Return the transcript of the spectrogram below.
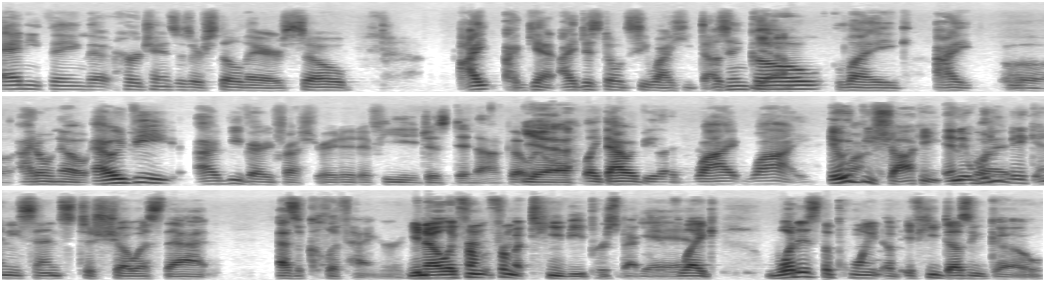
anything that her chances are still there. So i again i just don't see why he doesn't go. Like i i don't know i would be i would be very frustrated if he just did not go Yeah. like that would be like why why It would Why? be shocking, and it wouldn't make any sense to show us that as a cliffhanger. You know, like from from a TV perspective. Yeah. Like, what is the point of if he doesn't go,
